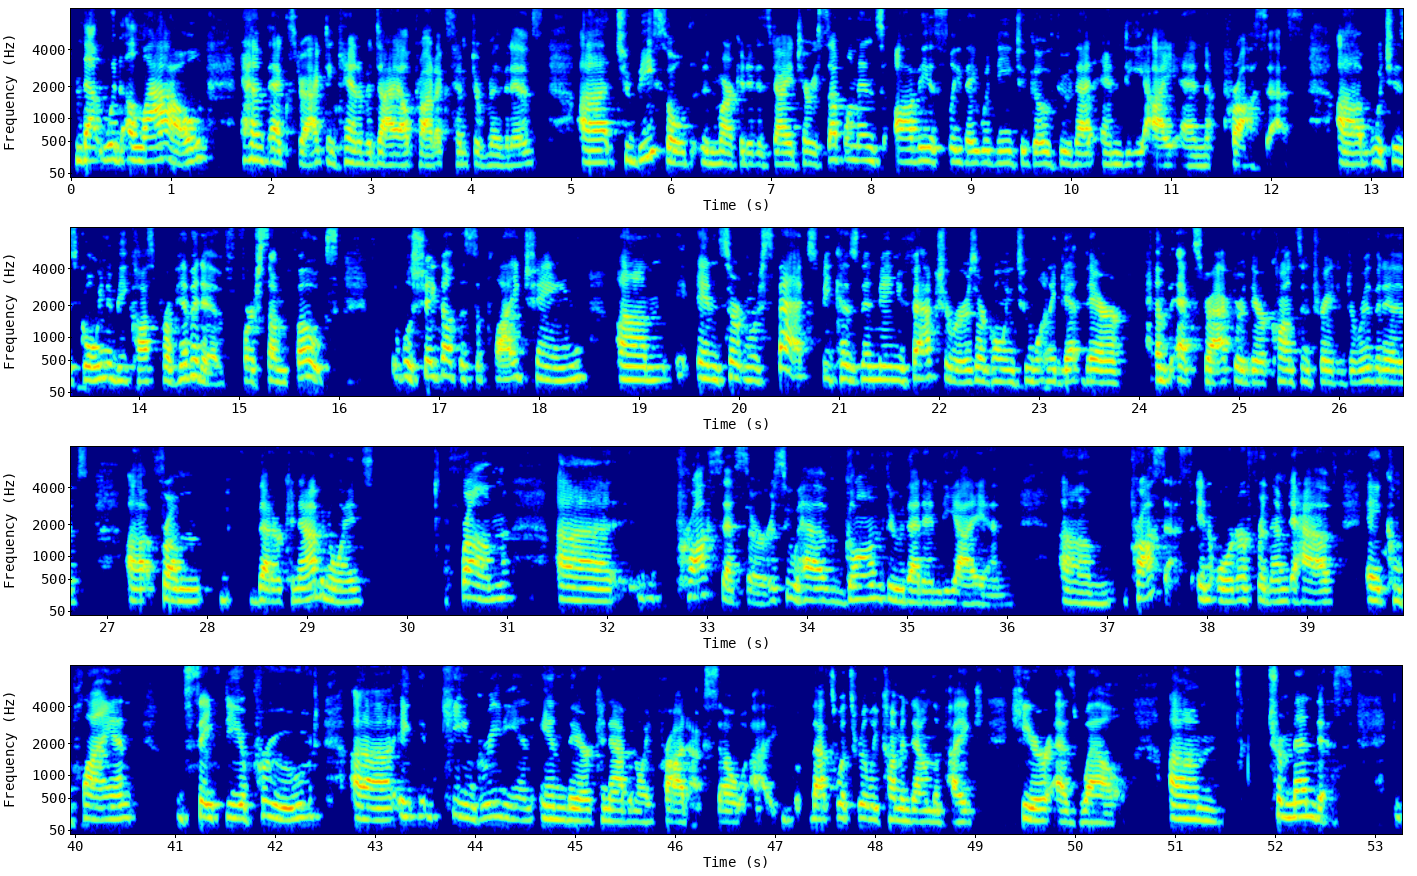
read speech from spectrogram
that would allow hemp extract and cannabidiol products, hemp derivatives, uh, to be sold and marketed as dietary supplements. Obviously, they would need to go through that NDIN process, um, which is going to be cost prohibitive for some folks. It will shake out the supply chain um, in certain respects because then manufacturers are going to want to get their hemp extract or their concentrated derivatives uh, from that are cannabinoids from uh, processors who have gone through that NDIN um, process in order for them to have a compliant, safety approved uh, key ingredient in their cannabinoid products. So uh, that's what's really coming down the pike here as well. Um, tremendous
